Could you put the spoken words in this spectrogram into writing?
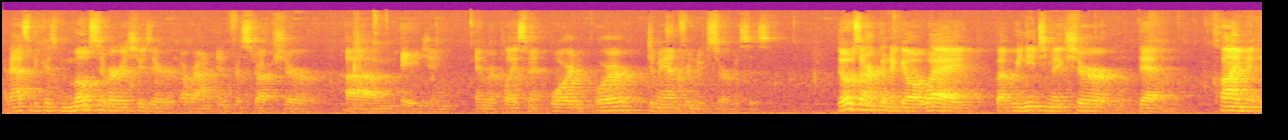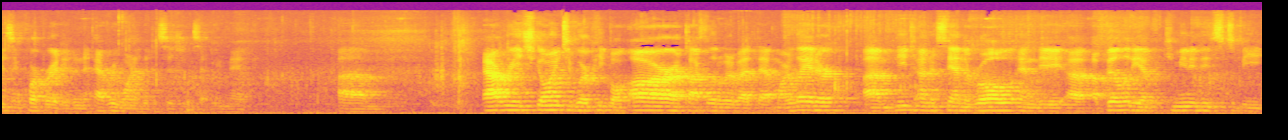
And that's because most of our issues are around infrastructure, um, aging, and replacement, or, or demand for new services. Those aren't going to go away, but we need to make sure that climate is incorporated into every one of the decisions that we make. Um, outreach, going to where people are, I'll talk a little bit about that more later. Um, need to understand the role and the uh, ability of communities to be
